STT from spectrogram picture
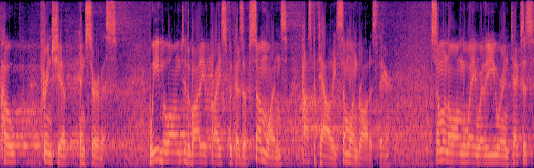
hope, friendship, and service. We belong to the body of Christ because of someone's hospitality. Someone brought us there. Someone along the way, whether you were in Texas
